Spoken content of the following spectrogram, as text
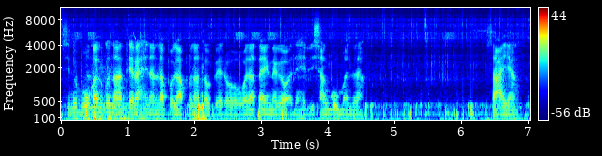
Sinubukan ko na tirahin ang lapu-lapu na to pero wala tayong nagawa dahil isang guma na lang. Sayang.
